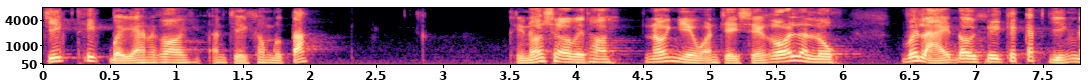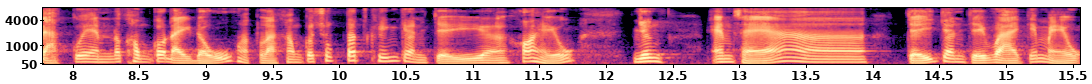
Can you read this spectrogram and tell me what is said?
chiếc thiết bị Android anh chị không được tắt. Thì nói sơ vậy thôi nói nhiều anh chị sẽ gói lên luôn. Với lại đôi khi cái cách diễn đạt của em nó không có đầy đủ hoặc là không có xúc tích khiến cho anh chị ờ, khó hiểu. Nhưng em sẽ ờ, chỉ cho anh chị vài cái mẹo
